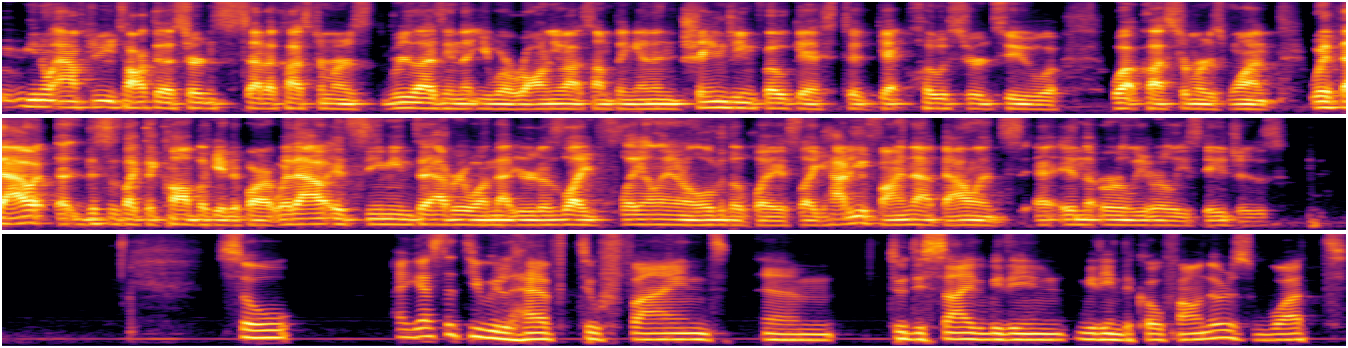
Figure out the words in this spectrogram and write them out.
you know, after you talk to a certain set of customers, realizing that you were wrong about something and then changing focus to get closer to what customers want without, uh, this is like the complicated part, without it seeming to everyone that you're just like flailing all over the place. Like, how do you find that balance uh, in the early, early stages? So I guess that you will have to find, um, to decide within within the co-founders what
